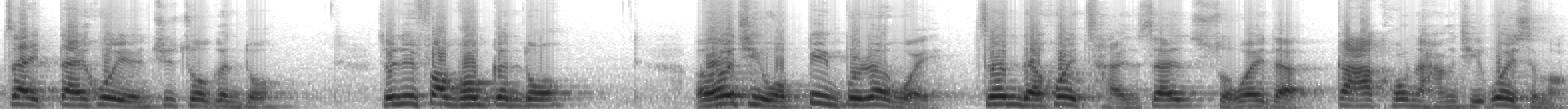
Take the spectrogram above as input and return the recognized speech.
再带会员去做更多，再去放空更多，而且我并不认为真的会产生所谓的嘎空的行情。为什么？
